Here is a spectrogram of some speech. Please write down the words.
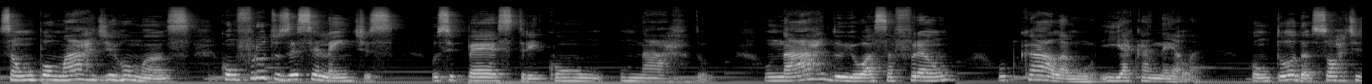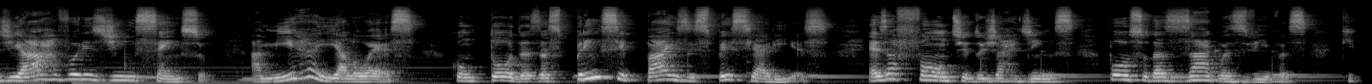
são um pomar de romãs, com frutos excelentes, o cipestre com o nardo, o nardo e o açafrão, o cálamo e a canela, com toda sorte de árvores de incenso, a mirra e aloés, com todas as principais especiarias. És a fonte dos jardins, poço das águas vivas que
